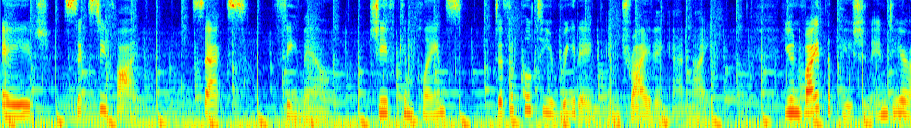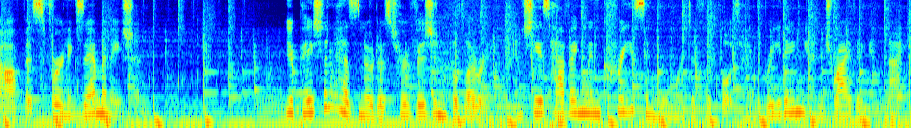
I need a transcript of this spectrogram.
Age 65, sex female, Chief complaints difficulty reading and driving at night. You invite the patient into your office for an examination. Your patient has noticed her vision blurring and she is having an increasingly more difficult time reading and driving at night.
